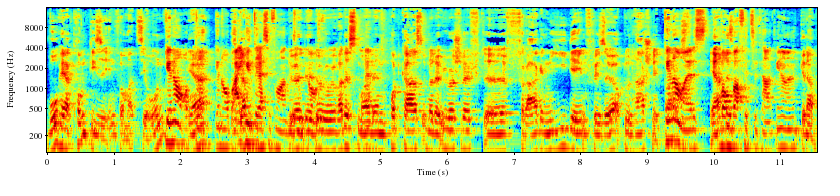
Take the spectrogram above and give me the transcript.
woher kommt diese Information? Genau, ob ja? da, genau, ob also Eigeninteresse vorhanden du, du, du, hattest mal ja. einen Podcast unter der Überschrift äh, Frage nie den Friseur, ob du einen Haarschnitt genau, brauchst. Genau, das ja, Warren Buffett-Zitat. Genau. genau.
